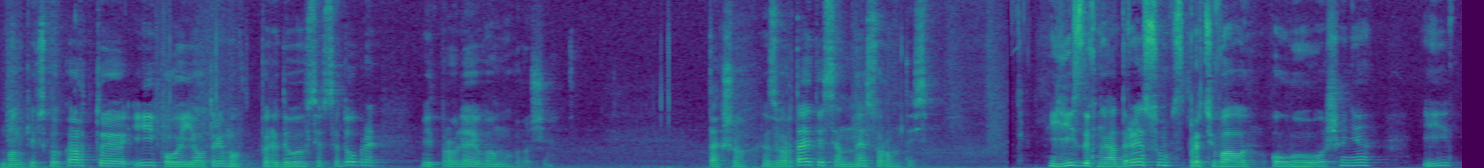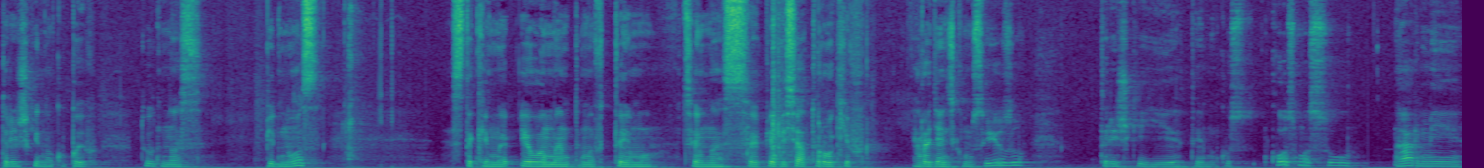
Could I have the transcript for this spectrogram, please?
банківською картою, і коли я отримав, передивився все добре, відправляю вам гроші. Так що звертайтеся, не соромтесь. Їздив на адресу, спрацювало оголошення і трішки накупив. Тут у нас піднос з такими елементами в тему. Це у нас 50 років Радянському Союзу. Трішки є теми космосу, армії,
